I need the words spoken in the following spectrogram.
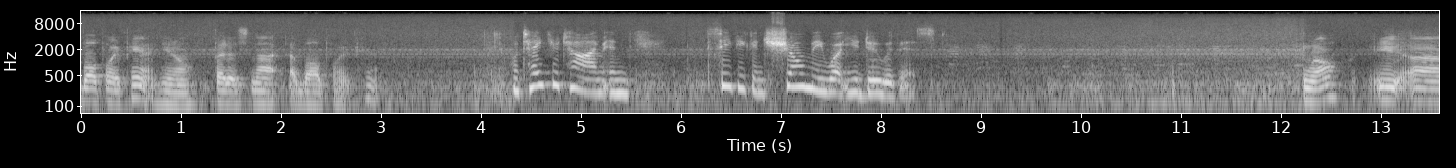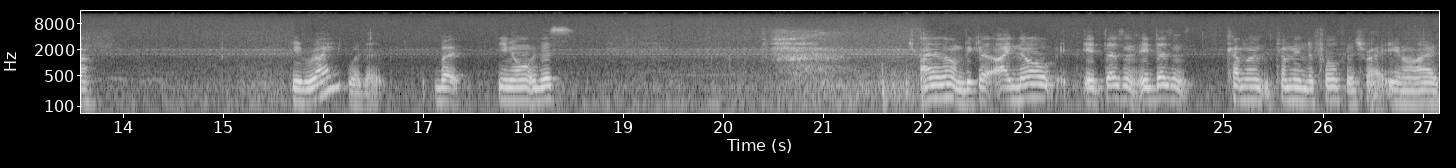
ballpoint pen, you know, but it's not a ballpoint pen. Well, take your time and see if you can show me what you do with this. Well, you, uh, you're right with it, but you know this. I don't know because I know it doesn't it doesn't come in, come into focus right. You know, I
